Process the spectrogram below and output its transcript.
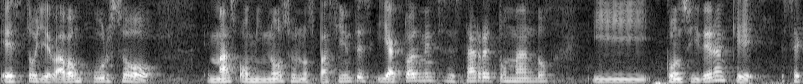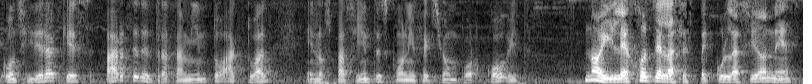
esto llevaba un curso más ominoso en los pacientes y actualmente se está retomando y consideran que se considera que es parte del tratamiento actual en los pacientes con infección por COVID. No, y lejos de las especulaciones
